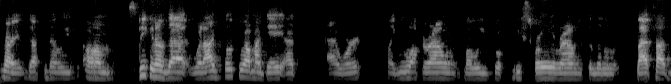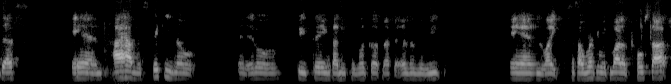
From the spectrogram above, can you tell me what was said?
Right, definitely. Um, speaking of that, when I go throughout my day at, at work, like we walk around while we we scroll around with the little laptop desk, and I have a sticky note, and it'll be things I need to look up at the end of the week. And like since I'm working with a lot of post-ops,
